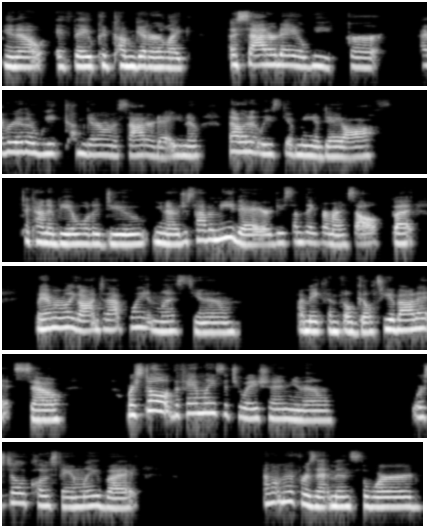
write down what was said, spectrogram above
you know, if they could come get her like a Saturday a week or every other week, come get her on a Saturday, you know, that would at least give me a day off to kind of be able to do, you know, just have a me day or do something for myself. But we haven't really gotten to that point unless, you know, I make them feel guilty about it. So we're still the family situation, you know, we're still a close family, but I don't know if resentment's the word,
